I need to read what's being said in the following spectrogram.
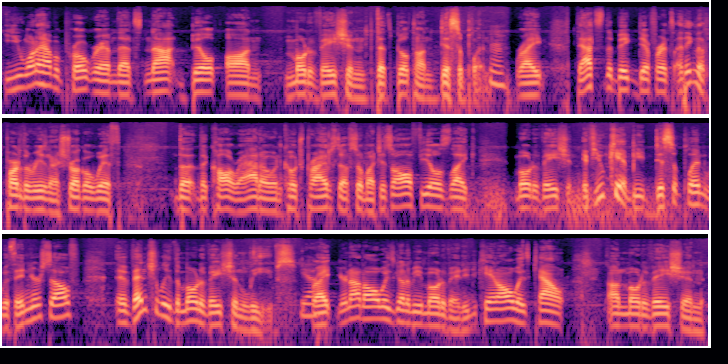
you want to have a program that's not built on motivation that's built on discipline, mm. right? That's the big difference. I think that's part of the reason I struggle with the the Colorado and Coach Prime stuff so much. It all feels like motivation. If you can't be disciplined within yourself, eventually the motivation leaves, yeah. right? You're not always going to be motivated. You can't always count on motivation.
